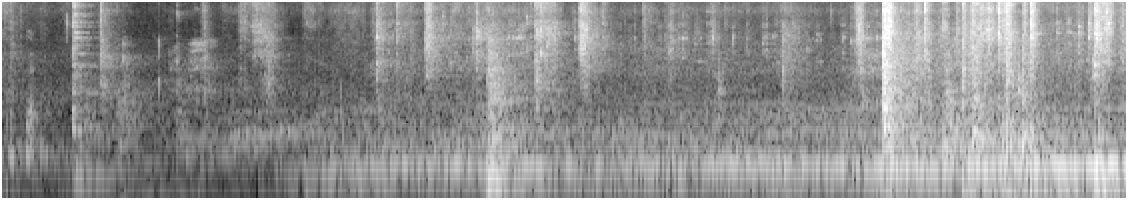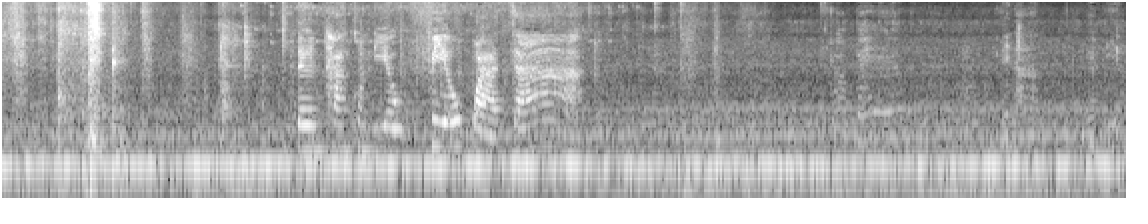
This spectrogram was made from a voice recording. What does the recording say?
เพื่อนๆ ฟี้ยวกว่าจ้าไม่นานเดียว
